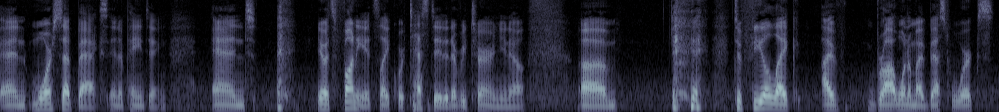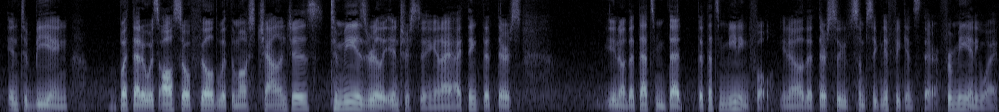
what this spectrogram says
and more setbacks in a painting. And, you know, it's funny. It's like we're tested at every turn, you know. Um, to feel like I've brought one of my best works into being, but that it was also filled with the most challenges, to me is really interesting. And I, I think that there's, you know, that that's, that, that that's meaningful, you know, that there's some significance there, for me anyway.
